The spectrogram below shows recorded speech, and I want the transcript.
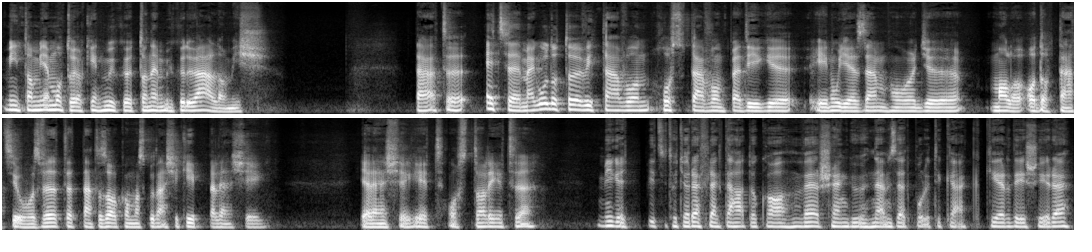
mint amilyen motorjaként működött a nem működő állam is. Tehát egyszer megoldott a rövid távon, hosszú távon pedig én úgy érzem, hogy mala adaptációhoz vezetett, tehát az alkalmazkodási képtelenség jelenségét hozta létre. Még egy picit, hogyha reflektálhatok a versengő nemzetpolitikák kérdésére.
